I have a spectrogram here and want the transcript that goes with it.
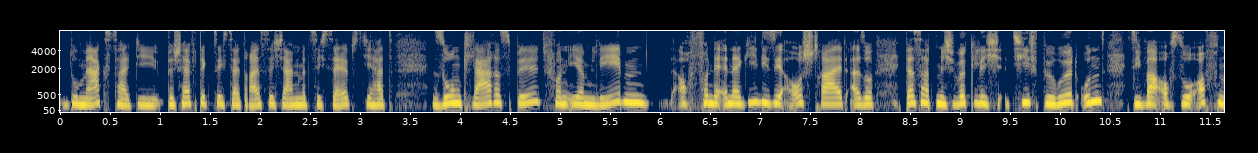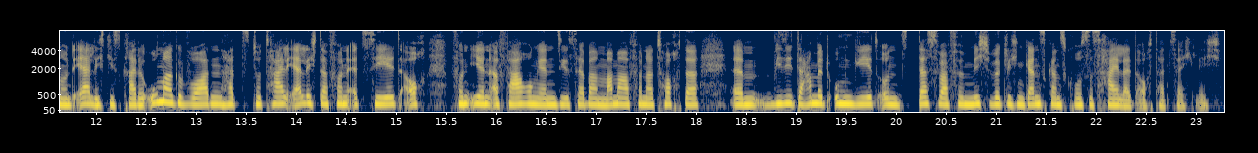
du merkst halt, die beschäftigt sich seit 30 Jahren mit sich selbst, die hat so ein klares Bild von ihrem Leben, auch von der Energie, die sie ausstrahlt. Also das hat mich wirklich tief berührt und sie war auch so offen und ehrlich. Die ist gerade Oma geworden, hat total ehrlich davon erzählt, auch von ihren Erfahrungen. Sie ist selber Mama von einer Tochter, ähm, wie sie damit umgeht und das war für mich wirklich ein ganz, ganz großes Highlight auch tatsächlich.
